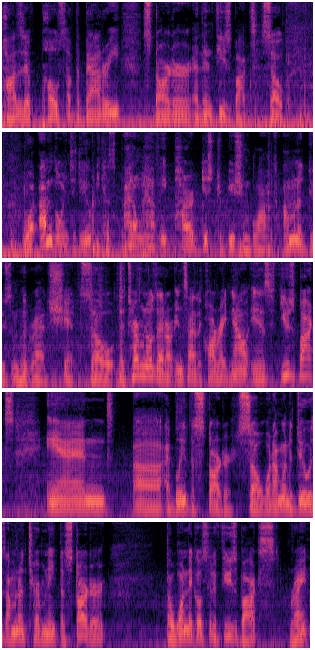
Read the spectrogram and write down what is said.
positive post of the battery, starter, and then fuse box. So what I'm going to do, because I don't have a power distribution block, I'm gonna do some hood rat shit. So the terminals that are inside the car right now is fuse box and uh, I believe the starter. So what I'm gonna do is I'm gonna terminate the starter, the one that goes to the fuse box, right?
